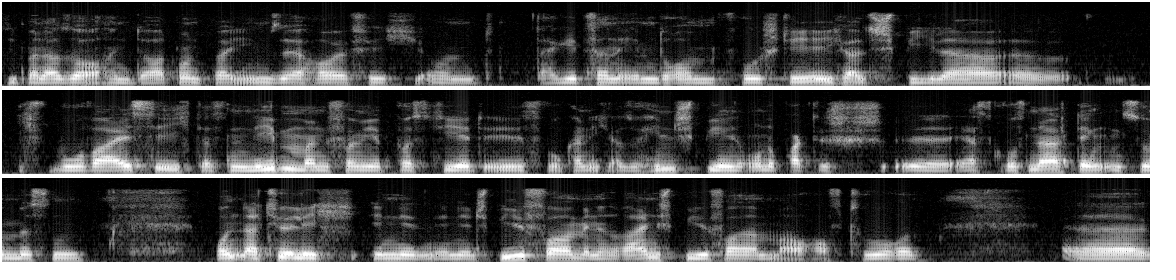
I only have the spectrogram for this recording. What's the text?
Sieht man also auch in Dortmund bei ihm sehr häufig. Und da geht es dann eben darum, wo stehe ich als Spieler, äh, ich, wo weiß ich, dass ein Nebenmann von mir postiert ist, wo kann ich also hinspielen, ohne praktisch äh, erst groß nachdenken zu müssen. Und natürlich in den, in den Spielformen, in den reinen Spielformen auch auf Tore. Äh,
